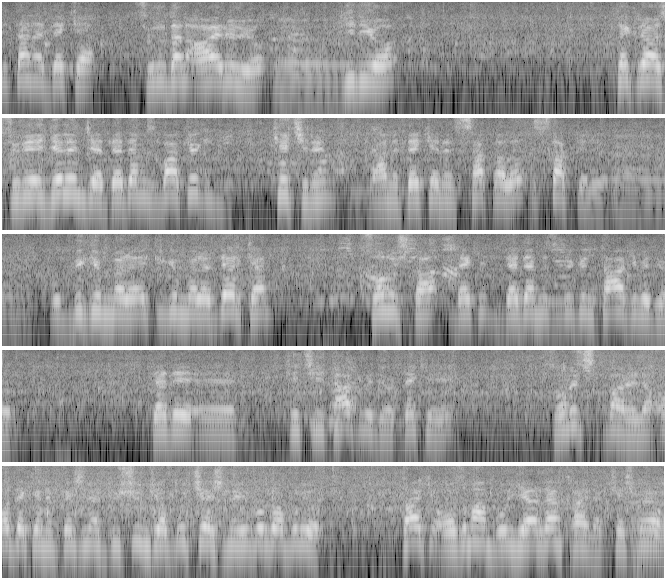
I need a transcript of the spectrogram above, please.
bir tane deke sürüden ayrılıyor. Gidiyor tekrar sürüye gelince dedemiz bakıyor ki keçinin yani dekenin sakalı ıslak geliyor. Bu bir gün böyle iki gün böyle derken sonuçta deke- dedemiz bir gün takip ediyor. Dede e, keçiyi takip ediyor dekeyi. Sonuç itibariyle o dekenin peşine düşünce bu çeşmeyi burada buluyor. Ta ki o zaman bu yerden kaynak, çeşme yok.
